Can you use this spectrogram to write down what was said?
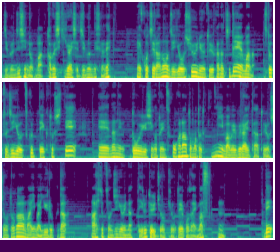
自分自身の、まあ、株式会社自分ですよね。えー、こちらの事業収入という形で、まあ、一つ事業を作っていくとして、えー、何、どういう仕事に就こうかなと思った時に、まあ、ウェブライターというお仕事が、まあ、今有力な、あ、一つの事業になっているという状況でございます。うん。で、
